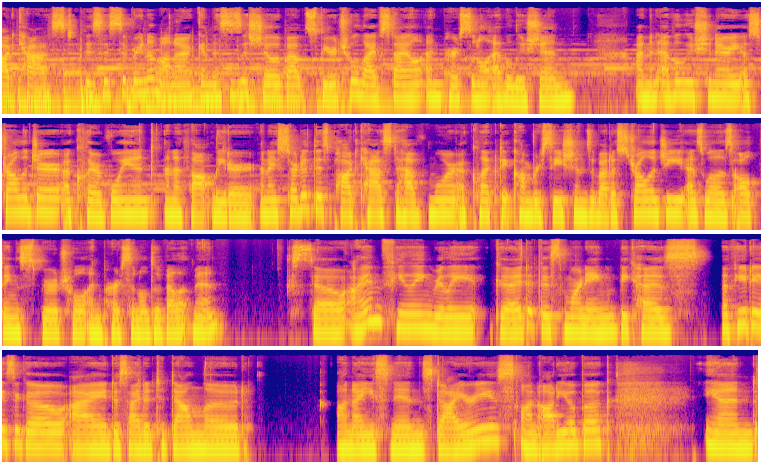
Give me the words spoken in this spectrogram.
Podcast. This is Sabrina Monarch, and this is a show about spiritual lifestyle and personal evolution. I'm an evolutionary astrologer, a clairvoyant, and a thought leader, and I started this podcast to have more eclectic conversations about astrology as well as all things spiritual and personal development. So I am feeling really good this morning because a few days ago I decided to download Anais Nin's diaries on audiobook. And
